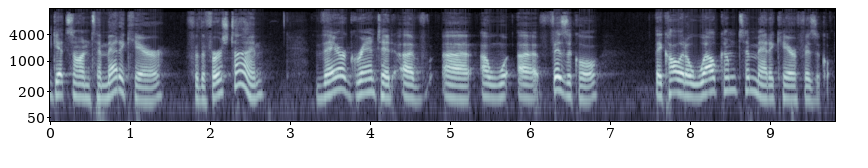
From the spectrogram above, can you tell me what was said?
gets onto Medicare for the first time, they are granted a, a, a, a physical. They call it a welcome to Medicare physical.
